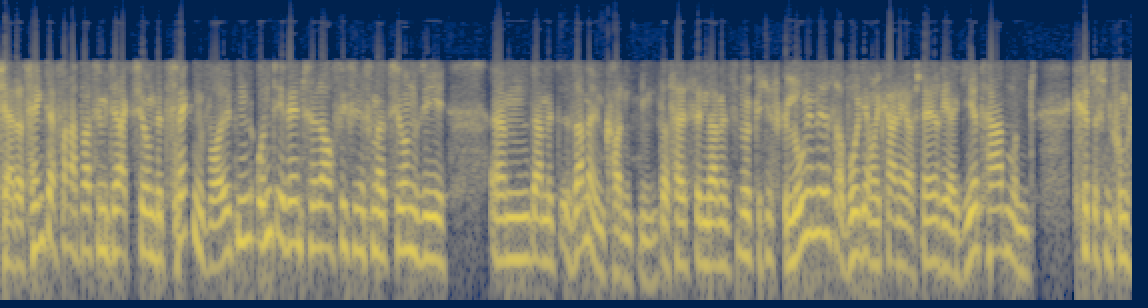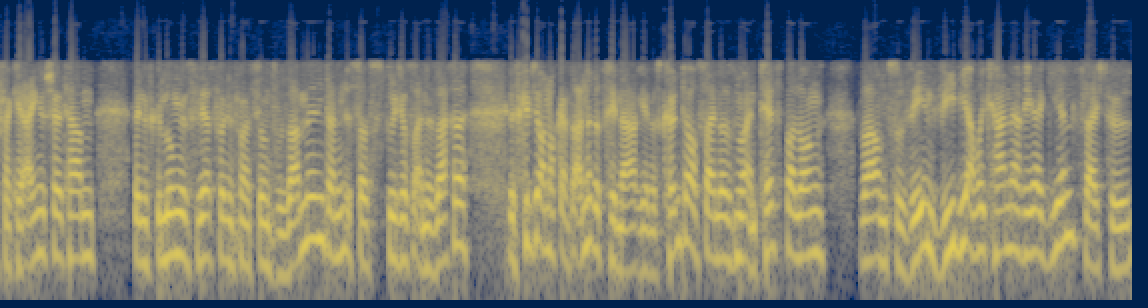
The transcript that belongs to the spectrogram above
Tja, das hängt davon ab, was Sie mit der Aktion bezwecken wollten und eventuell auch, wie viele Informationen Sie ähm, damit sammeln konnten. Das heißt, wenn damit wirklich es gelungen ist, obwohl die Amerikaner ja schnell reagiert haben und kritischen Funkverkehr eingestellt haben, wenn es gelungen ist, wertvolle Informationen zu sammeln, dann ist das durchaus eine Sache. Es gibt ja auch noch ganz andere Szenarien. Es könnte auch sein, dass es nur ein Testballon war, um zu sehen, wie die Amerikaner reagieren, vielleicht für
